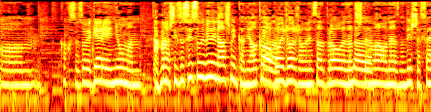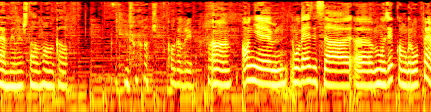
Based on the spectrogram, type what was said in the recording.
um, kako se zove, Gary Newman. Aha. Znaš, i su, svi su bili našminkani, ali kao Da, da. Boy George vam je sad problem zato Da, što je da. malo, ne znam, više fem ili šta, ono kao... Koga briga. A, on je u vezi sa e, muzikom grupe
